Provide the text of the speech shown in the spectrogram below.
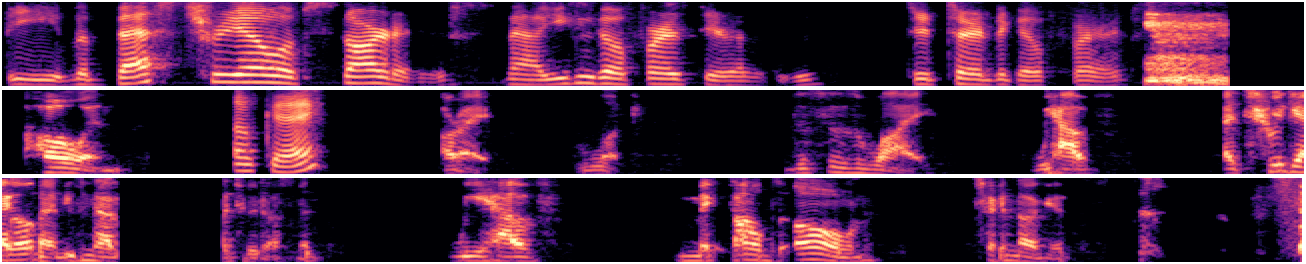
the the best trio of starters. Now you can go first here. Odin. It's your turn to go first. Hoenn. Okay. All right. Look, this is why we have a tree gecko that needs an attitude adjustment. We have McDonald's own chicken nuggets,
